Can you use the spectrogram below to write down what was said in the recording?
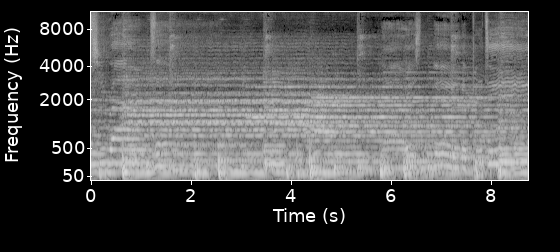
surrounds us. Now isn't it a pity?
